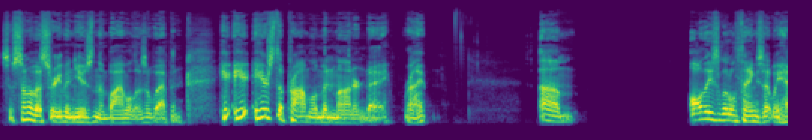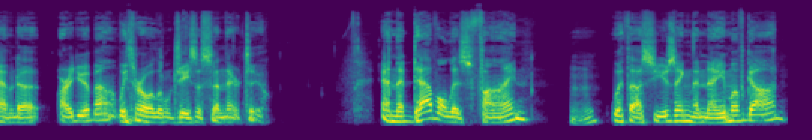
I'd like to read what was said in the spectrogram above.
So some of us are even using the Bible as a weapon. Here- here- here's the problem in modern day, right? Um, all these little things that we have to argue about, we throw a little Jesus in there too. And the devil is fine Mhm. with us using the name of God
